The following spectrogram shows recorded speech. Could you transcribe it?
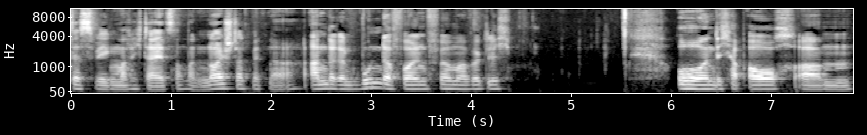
Deswegen mache ich da jetzt nochmal eine Neustart mit einer anderen wundervollen Firma, wirklich. Und ich habe auch ähm,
